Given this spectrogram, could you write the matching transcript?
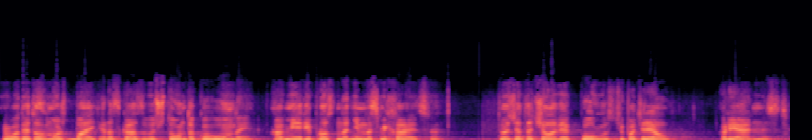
Вот. Это он может байки рассказывать, что он такой умный, а в мире просто над ним насмехается. То есть этот человек полностью потерял реальность,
